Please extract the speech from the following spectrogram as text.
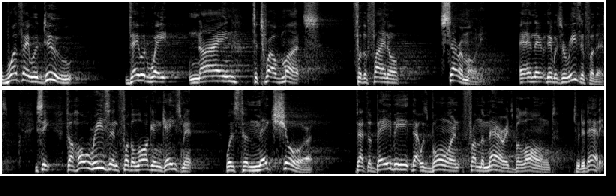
what they would do, they would wait nine to 12 months for the final ceremony. And there, there, was a reason for this. You see, the whole reason for the log engagement was to make sure that the baby that was born from the marriage belonged to the daddy.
